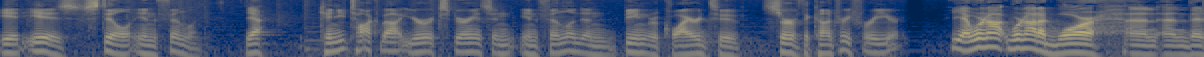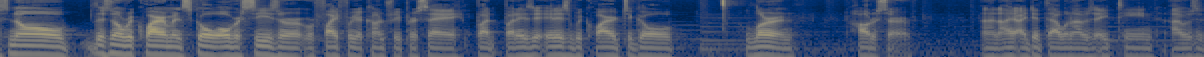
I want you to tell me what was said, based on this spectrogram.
It is still in Finland. Yeah. Can you talk about your experience in, in Finland and being required to serve the country for a year? Yeah, we're not we're not at war, and, and there's no there's no requirements go overseas or, or fight for your country per se, but but it is required to go learn how to serve, and I, I did that when I was 18. I was at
